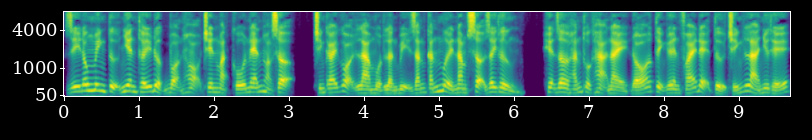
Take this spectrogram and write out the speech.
Dì Đông Minh tự nhiên thấy được bọn họ trên mặt cố nén hoảng sợ, chính cái gọi là một lần bị rắn cắn 10 năm sợ dây thừng, hiện giờ hắn thuộc hạ này đó tịnh nguyên phái đệ tử chính là như thế.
